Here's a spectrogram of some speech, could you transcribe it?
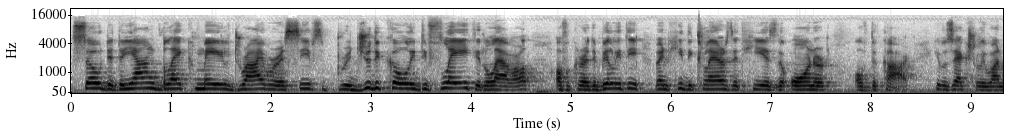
so that the young black male driver receives a prejudicially deflated level of credibility when he declares that he is the owner of the car. He was actually one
